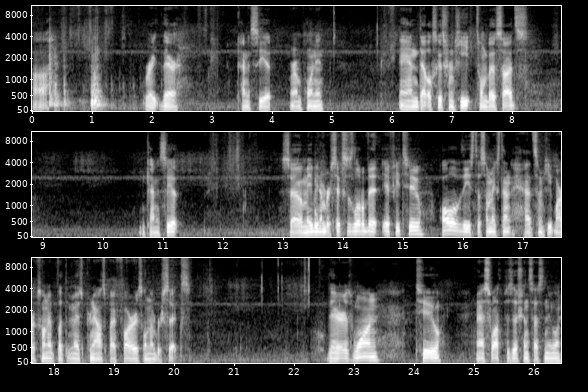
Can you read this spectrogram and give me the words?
Uh, right there. Kind of see it where I'm pointing. And that looks like it's from heat. It's on both sides. You kind of see it. So maybe number six is a little bit iffy too. All of these to some extent had some heat marks on it, but the most pronounced by far is on number six. There's one, two, and I swapped positions, that's the new one.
